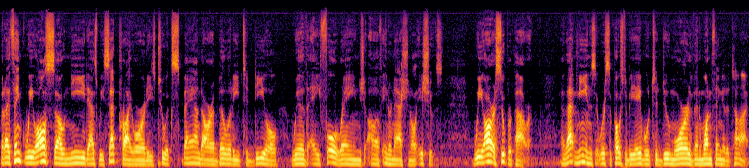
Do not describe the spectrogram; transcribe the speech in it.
But I think we also need, as we set priorities, to expand our ability to deal with a full range of international issues. We are a superpower. And that means that we're supposed to be able to do more than one thing at a time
